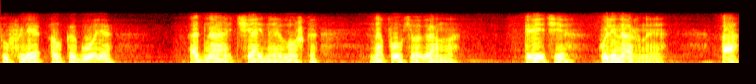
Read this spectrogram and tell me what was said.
суфле алкоголя. Одна чайная ложка на полкилограмма. Третье Кулинарное. А.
